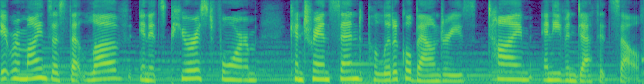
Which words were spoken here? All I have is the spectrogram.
It reminds us that love, in its purest form, can transcend political boundaries, time, and even death itself.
